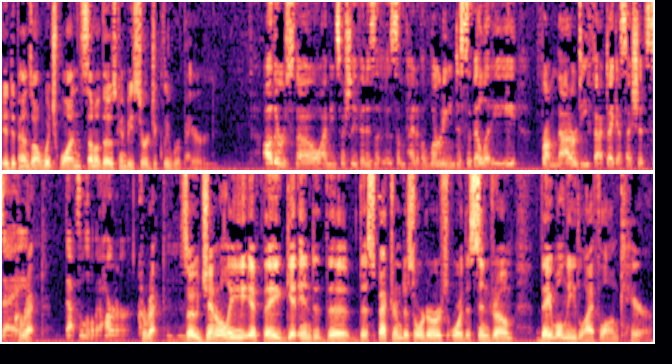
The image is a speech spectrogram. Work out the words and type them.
it depends on which one. Some of those can be surgically repaired. Others, though, I mean, especially if it is a, some kind of a learning disability from that or defect, I guess I should say. Correct. That's a little bit harder. Correct. Mm-hmm. So generally, if they get into the the spectrum disorders or the syndrome, they will need lifelong care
